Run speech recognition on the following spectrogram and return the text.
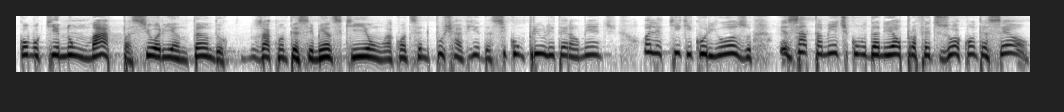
como que num mapa se orientando nos acontecimentos que iam acontecendo. Puxa vida, se cumpriu literalmente. Olha aqui que curioso, exatamente como Daniel profetizou aconteceu.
